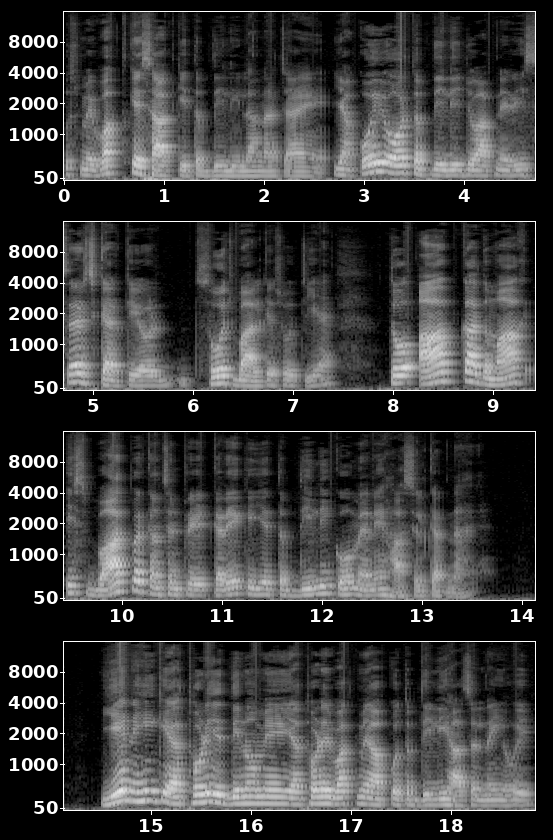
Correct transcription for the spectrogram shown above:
उसमें वक्त के साथ की तब्दीली लाना चाहें, या कोई और तब्दीली जो आपने रिसर्च करके और सोच बाल के सोची है तो आपका दिमाग इस बात पर कंसंट्रेट करे कि ये तब्दीली को मैंने हासिल करना है। ये नहीं कि थोड़े दिनों में या थोड़े वक्त में आपको तब्दीली हासिल नहीं हुई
